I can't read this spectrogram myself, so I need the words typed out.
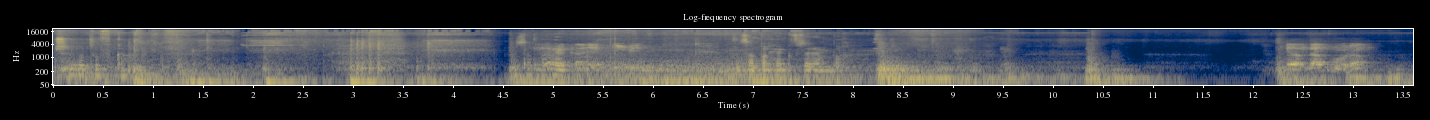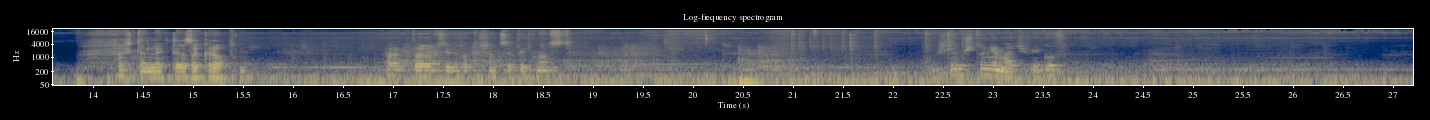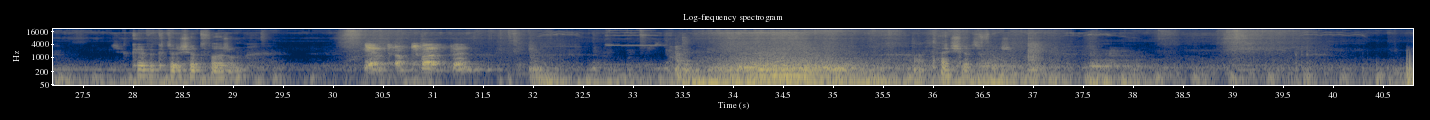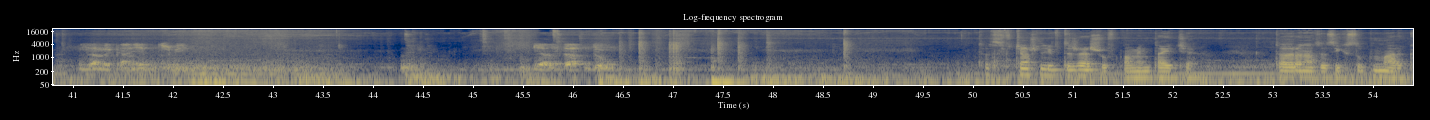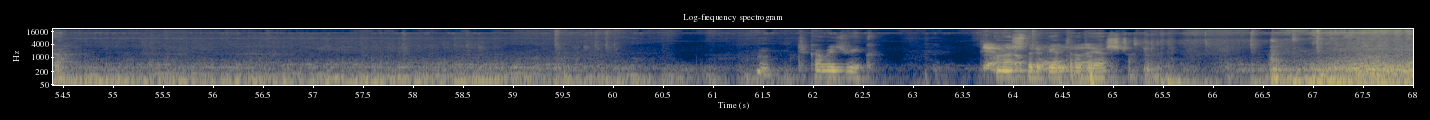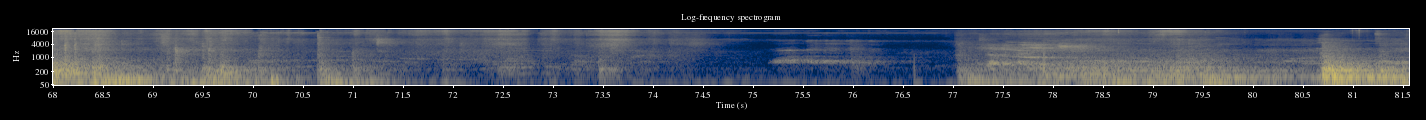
przelotówka. Zapach jak, zapach jak w zrębach. Jazda w górę. Ten lektor jest okropny. Rok produkcji 2015. Myślałem, że tu nie ma dźwigów. Ciekawe, które się otworzą. Czwarte. A te się otworzą. Zamykanie drzwi. Jazda w dół. To jest wciąż lift Rzeszów, pamiętajcie. To arena to jest ich submarka. Ciekawy dźwig. Tylko na Piętro cztery piętra to jeszcze.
